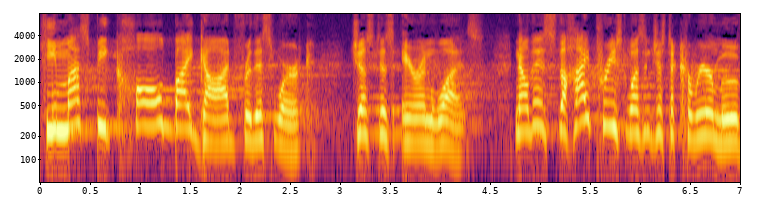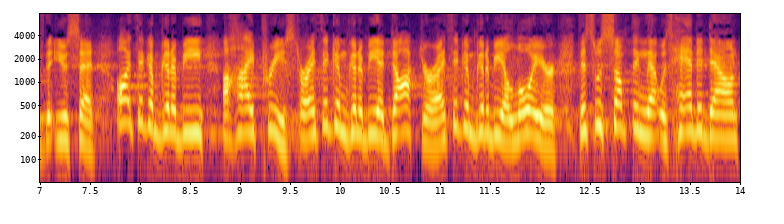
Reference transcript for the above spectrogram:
He must be called by God for this work, just as Aaron was. Now, this, the high priest wasn't just a career move that you said, oh, I think I'm going to be a high priest, or I think I'm going to be a doctor, or I think I'm going to be a lawyer. This was something that was handed down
